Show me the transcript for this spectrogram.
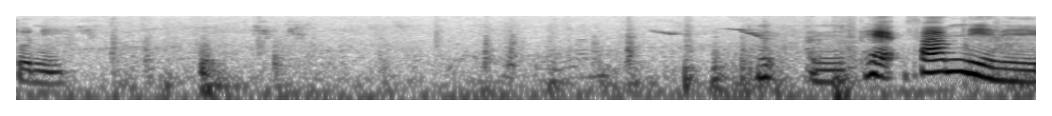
ตัวนี้อันแพะฟาร์มนี่นี่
